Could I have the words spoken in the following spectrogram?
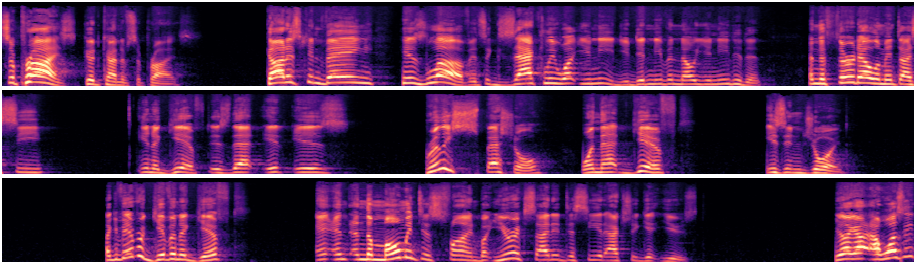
Surprise, good kind of surprise. God is conveying his love. It's exactly what you need. You didn't even know you needed it. And the third element I see in a gift is that it is really special when that gift is enjoyed. Like, have you ever given a gift and, and, and, the moment is fine, but you're excited to see it actually get used? You're like, I, I wasn't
